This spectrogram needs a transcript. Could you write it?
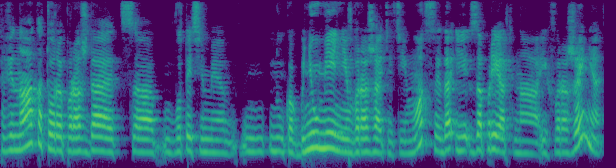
вина, которая порождается вот этими, ну, как бы неумением выражать эти эмоции, да, и запрет на их выражение,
